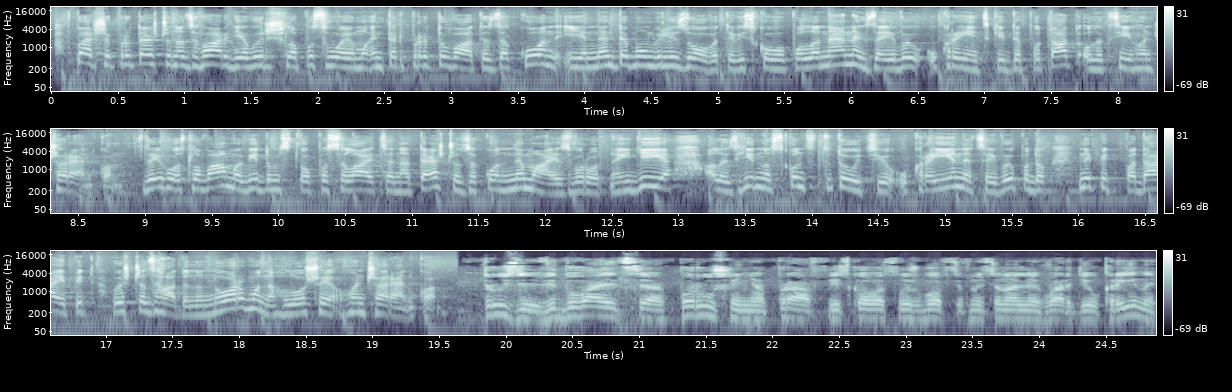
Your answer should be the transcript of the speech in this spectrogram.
Вперше про те, що Нацгвардія вирішила по-своєму інтерпретувати закон і не демобілізовувати військовополонених, заявив український депутат Олексій Гончаренко. За його словами, відомство посилається на те, що закон не має зворотної дії, але згідно з конституцією України цей випадок не підпадає під вищезгадану норму, наголошує Гончаренко. Друзі, відбувається порушення прав військовослужбовців Національної гвардії України,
